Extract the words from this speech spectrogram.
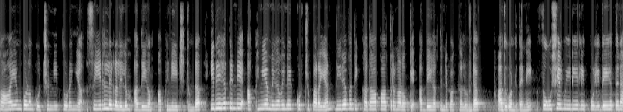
കായംകുളം കൊച്ചുണ്ണി തുടങ്ങിയ സീരിയലുകളിലും അദ്ദേഹം അഭിനയിച്ചിട്ടുണ്ട്. ഇദ്ദേഹത്തിന്റെ അഭിനയ മികവിനെക്കുറിച്ച് പറയാൻ നിരവധി കഥാപാത്രങ്ങളൊക്കെ അദ്ദേഹത്തിന്റെ പക്കലുണ്ട്. അതുകൊണ്ട് തന്നെ സോഷ്യൽ മീഡിയയിൽ ഇപ്പോൾ ഇദ്ദേഹത്തിന്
